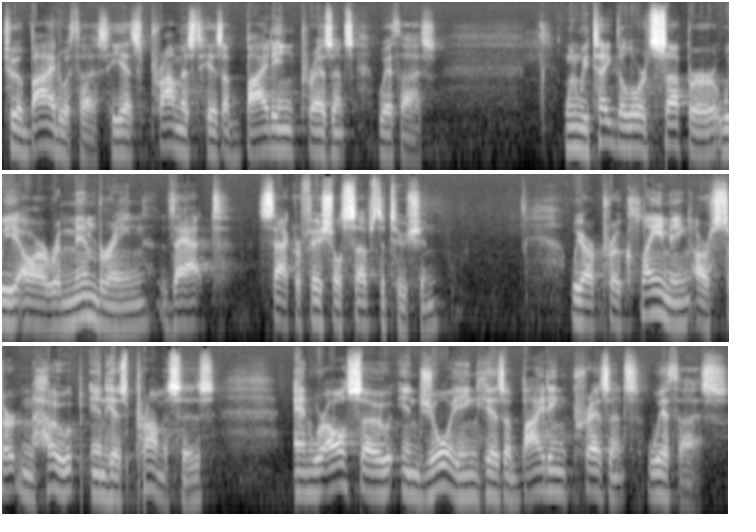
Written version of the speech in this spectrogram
to abide with us. He has promised his abiding presence with us when we take the Lord's Supper, we are remembering that sacrificial substitution. We are proclaiming our certain hope in His promises, and we're also enjoying His abiding presence with us.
